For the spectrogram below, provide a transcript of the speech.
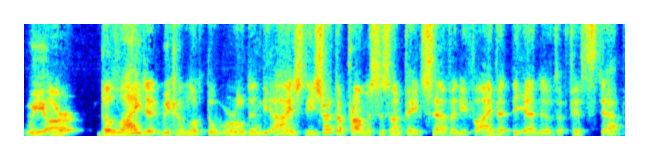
We are delighted we can look the world in the eyes. These are the promises on page 75 at the end of the fifth step.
